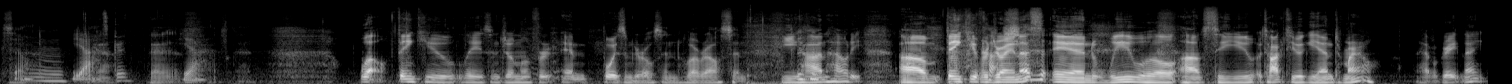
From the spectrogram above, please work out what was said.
So yeah, yeah, good. That is. Yeah. That's good. Well, thank you, ladies and gentlemen, for and boys and girls and whoever else, and yeehaw and howdy. Um, thank you for joining us, and we will uh, see you, talk to you again tomorrow. Have a great night.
